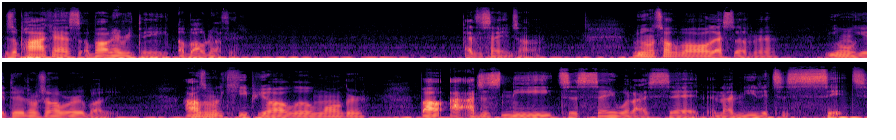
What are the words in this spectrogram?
It's a podcast about everything, about nothing. At the same time. We're gonna talk about all that stuff, man. We gonna get there. Don't y'all worry about it. I was gonna keep y'all a little longer, but I, I just need to say what I said, and I needed to sit,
